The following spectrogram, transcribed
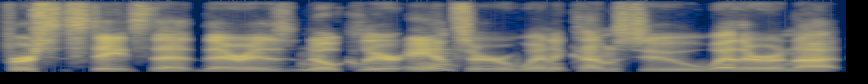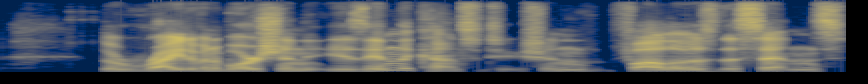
first states that there is no clear answer when it comes to whether or not the right of an abortion is in the Constitution, follows the sentence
